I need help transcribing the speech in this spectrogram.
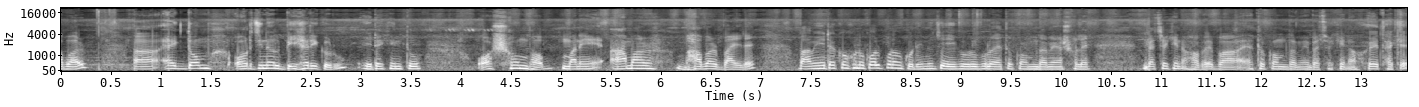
আবার একদম অরিজিনাল বিহারি গরু। এটা কিন্তু অসম্ভব। মানে আমার ভাবার বাইরে বা আমি এটা কখনো কল্পনাও করিনি যে এই গরুগুলো এত কম দামে আসলে বেচা কিনা হবে বা এত কম দামে বেচা কিনা হয়ে থাকে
